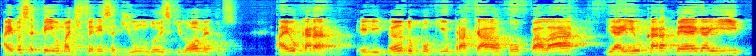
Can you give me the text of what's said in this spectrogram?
Aí você tem uma diferença de um, dois quilômetros. Aí o cara, ele anda um pouquinho para cá, um pouco para lá, e aí o cara pega e,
